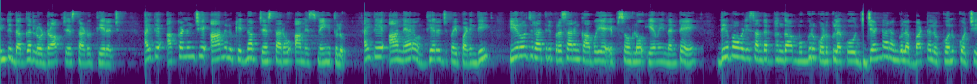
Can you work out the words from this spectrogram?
ఇంటి దగ్గరలో డ్రాప్ చేస్తాడు ధీరజ్. అయితే అక్కడి నుంచి ఆమెను కిడ్నాప్ చేస్తారు ఆమె స్నేహితులు. అయితే ఆ నేరం ధీరజ్ పై పడింది. ఈ రోజు రాత్రి ప్రసారం కాబోయే ఎపిసోడ్లో ఏమైందంటే దీపావళి సందర్భంగా ముగ్గురు కొడుకులకు జెండా రంగుల బట్టలు కొనుక్కొచ్చి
